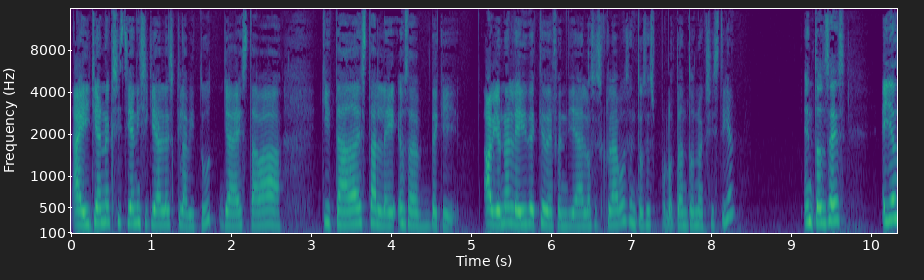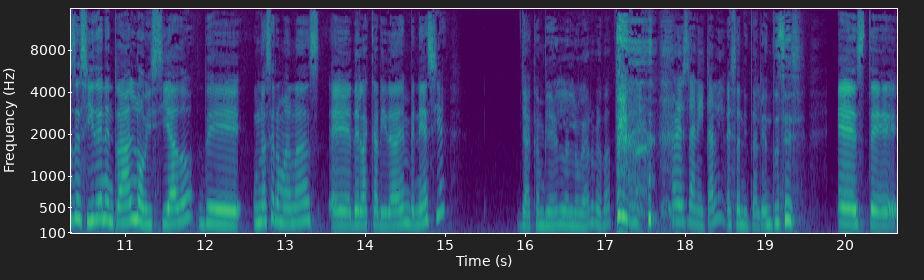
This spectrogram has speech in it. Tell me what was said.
ahí ya no existía ni siquiera la esclavitud, ya estaba quitada esta ley, o sea, de que había una ley de que defendía a los esclavos, entonces por lo tanto no existía. Entonces, ellas deciden entrar al noviciado de unas hermanas eh, de la caridad en Venecia. Ya cambié el lugar, ¿verdad? Pero está en Italia. Está en Italia. Entonces, este.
